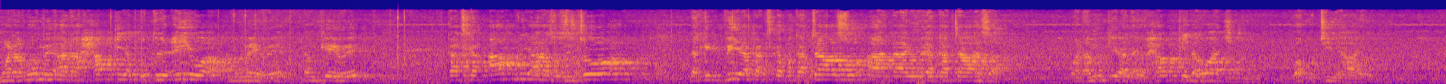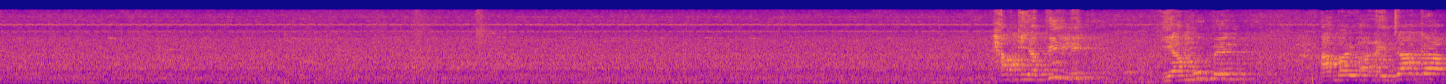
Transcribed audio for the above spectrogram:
Mwanamume ana haki ya kutiiwa mumewe na mkewe katika amri anazozitoa, lakini pia katika makatazo anayoyakataza. Mwanamke anayo haki na wajibu wa kutii hayo. Haki ya pili ya mume ambayo anaitaka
